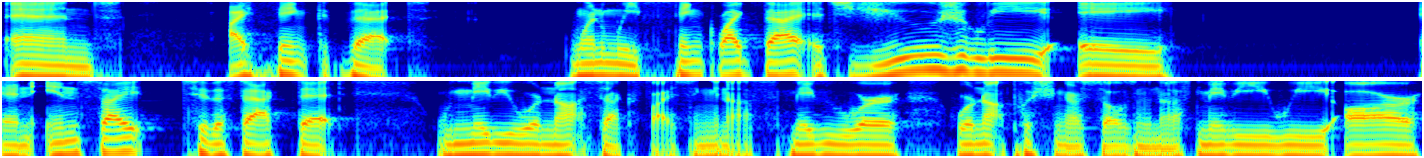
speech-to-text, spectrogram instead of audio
And I think that when we think like that, it's usually a an insight to the fact that maybe we're not sacrificing enough. Maybe we're we're not pushing ourselves enough. Maybe we are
